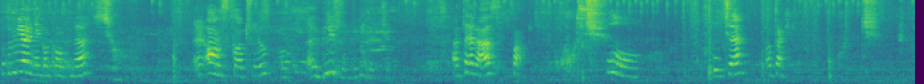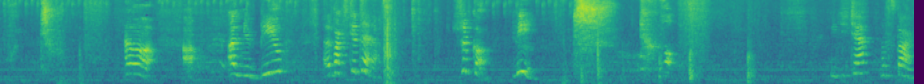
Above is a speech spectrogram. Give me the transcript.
Potem ja w niego kopnę. E, On skoczył. O, e, bliżej, nie widać cię. A teraz patrz. Widzicie? O tak. O, o, ale mnie wbił. Ale patrzcie teraz. Szybko. Bij. Widzicie? No wstań.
